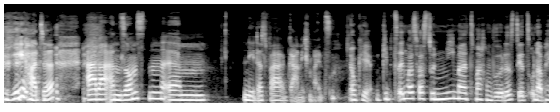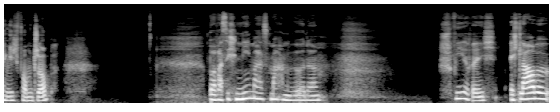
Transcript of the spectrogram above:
je hatte. Aber ansonsten, ähm, nee, das war gar nicht meins. Okay, gibt es irgendwas, was du niemals machen würdest, jetzt unabhängig vom Job? Boah, was ich niemals machen würde. Schwierig. Ich glaube,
